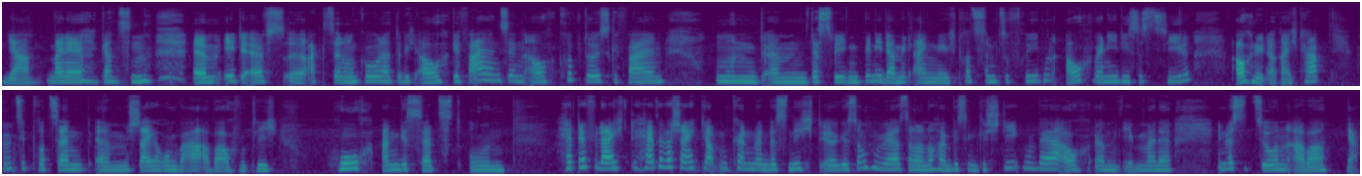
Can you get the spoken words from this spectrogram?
ja, meine ganzen ähm, ETFs, äh, Aktien und Co. natürlich auch gefallen sind, auch Krypto ist gefallen und ähm, deswegen bin ich damit eigentlich trotzdem zufrieden, auch wenn ich dieses Ziel auch nicht erreicht habe. 50% ähm, Steigerung war aber auch wirklich hoch angesetzt und hätte vielleicht, hätte wahrscheinlich klappen können, wenn das nicht äh, gesunken wäre, sondern noch ein bisschen gestiegen wäre, auch ähm, eben meine Investitionen. Aber ja,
